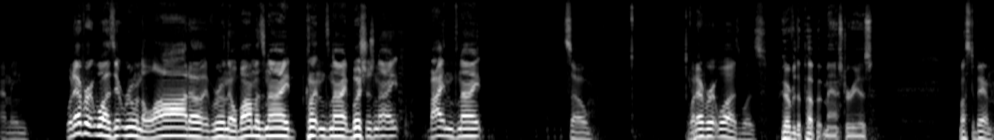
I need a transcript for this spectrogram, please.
I mean, whatever it was, it ruined a lot of. It ruined the Obama's night, Clinton's night, Bush's night, Biden's night. So, whatever it was, was whoever the puppet master is. Must have been.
